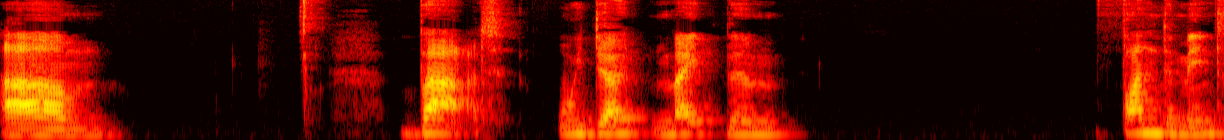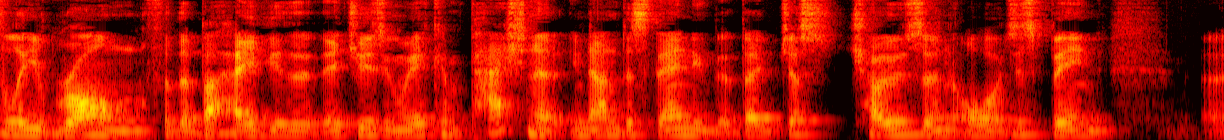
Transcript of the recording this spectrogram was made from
Um, but we don't make them fundamentally wrong for the behavior that they're choosing. We're compassionate in understanding that they've just chosen or just been uh,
